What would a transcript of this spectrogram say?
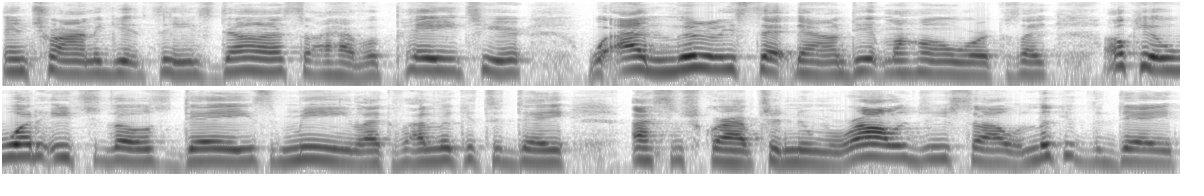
and trying to get things done. So I have a page here where I literally sat down, did my homework. It's like, okay, well, what do each of those days mean? Like if I look at today, I subscribe to numerology, so I would look at the day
